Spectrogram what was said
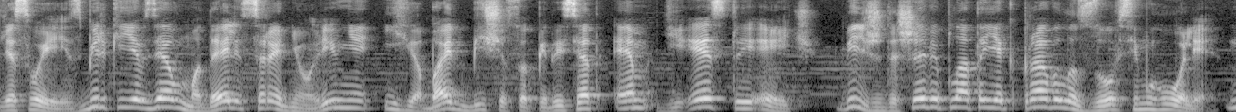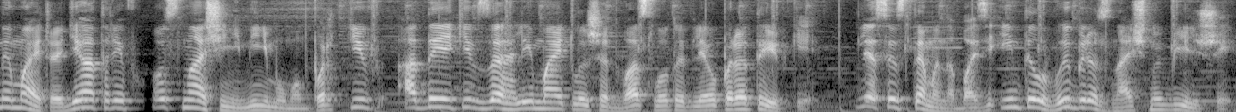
Для своєї збірки я взяв модель середнього рівня Gigabyte B650M DS3H. Більш дешеві плати, як правило, зовсім голі, не мають радіаторів, оснащені мінімумом портів, а деякі взагалі мають лише два слоти для оперативки. Для системи на базі Intel вибір значно більший.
